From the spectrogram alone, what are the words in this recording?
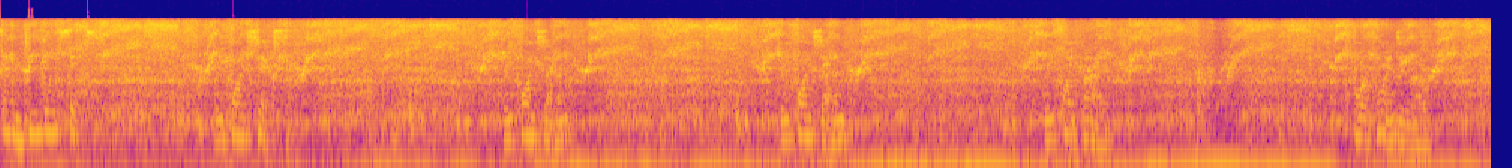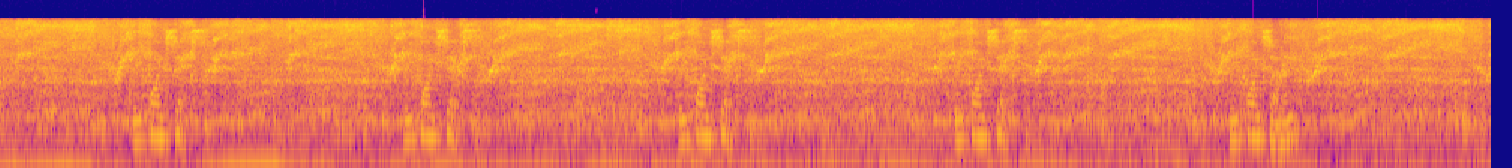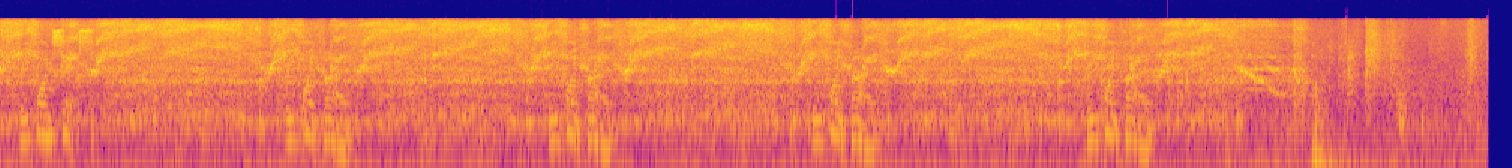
Seventeen point six. three point six, three point seven, three 3.6. 3.6 3.7 3.6 3.5 3.5 3.5 3.5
